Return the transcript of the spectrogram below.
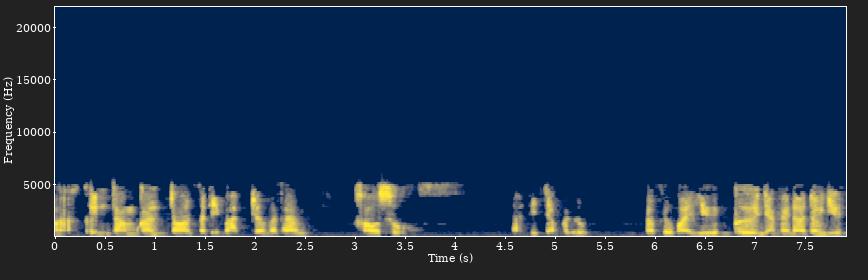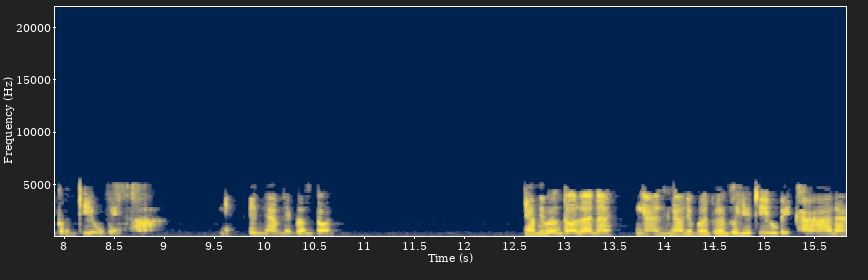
มาขึ้นทำขั้นตอนปฏิบัติจนกระทั่งเข้าสู่การที่จะบรรลุก็คือไปยืนพื้นอย่างน้อยต้องยืนพื้นที่อุเบกขาเนี่ยคืองานในเบื้องต้น งานในเบื้องต้นแล้วนะงานงานในเบื้องต้นก็อยู่ที่อุเบกขานะ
